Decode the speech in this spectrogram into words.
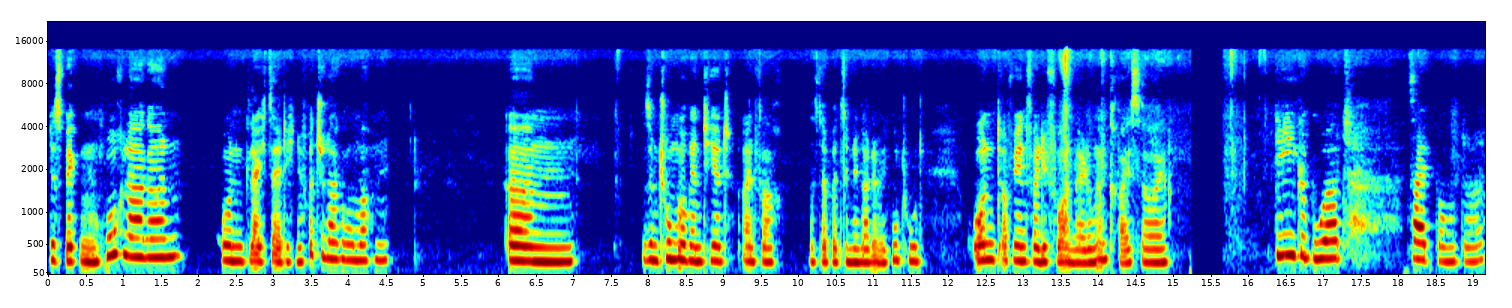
Das Becken hochlagern und gleichzeitig eine Fritschelagerung machen. Ähm, symptomorientiert einfach, was der Patient gerade irgendwie gut tut. Und auf jeden Fall die Voranmeldung im Kreissaal. Die Geburt, Zeitpunkte.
